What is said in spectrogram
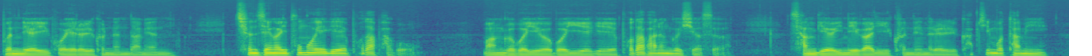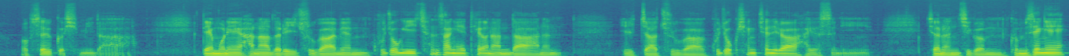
번뇌의 고해를 걷는다면 천생의 부모에게 보답하고 만급의 어버이에게 보답하는 것이어서 상계의 네 가지 컨텐을 갚지 못함이 없을 것입니다. 때문에 하나들이 출가하면 구족이 천상에 태어난다 하는 일자 출가 구족 생천이라 하였으니 저는 지금 금생에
